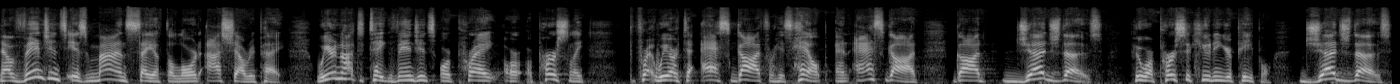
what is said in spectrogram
Now, vengeance is mine, saith the Lord, I shall repay. We are not to take vengeance or pray or, or personally. Pray. We are to ask God for His help and ask God, God, judge those who are persecuting your people. Judge those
